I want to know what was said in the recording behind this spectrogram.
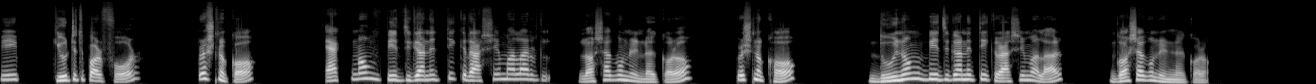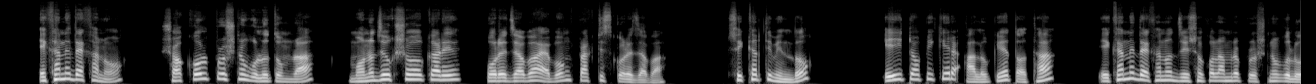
P Q four প্রশ্ন ক এক নং বীজগাণিতিক রাশিমালার লসাগু নির্ণয় করো। প্রশ্ন খ দুই নং বীজগাণিতিক রাশিমালার গসাগু নির্ণয় করো। এখানে দেখানো সকল প্রশ্নগুলো তোমরা মনোযোগ সহকারে পড়ে যাবা এবং প্র্যাকটিস করে যাবা। শিক্ষার্থীবৃন্দ, এই টপিকের আলোকে তথা এখানে দেখানো যে সকল আমরা প্রশ্নগুলো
